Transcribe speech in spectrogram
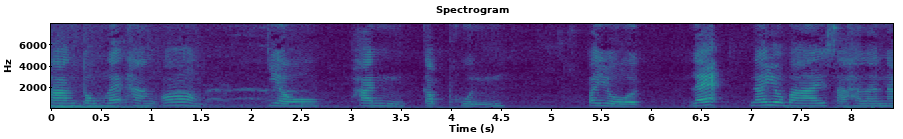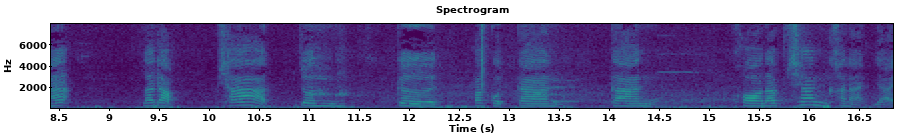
ทางตรงและทางอ้อม เกี่ยวพันกับผล ประโยชน์ และนโยบายสาธารณะ ระดับชาติจนเกิดปรากฏการณ์การ คอร์รัปชันขนาดใหญ่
